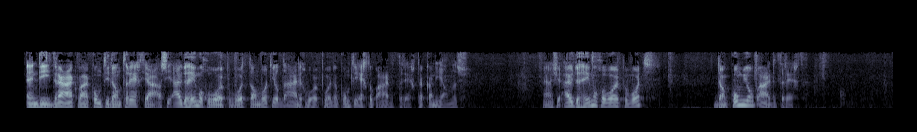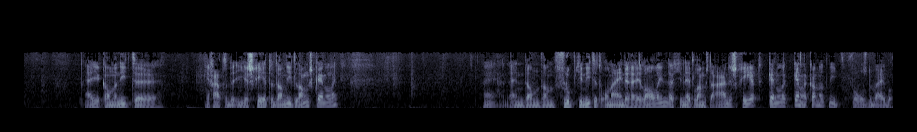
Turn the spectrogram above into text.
En die draak, waar komt hij dan terecht? Ja, als hij uit de hemel geworpen wordt, dan wordt hij op de aarde geworpen hoor. Dan komt hij echt op aarde terecht. Dat kan niet anders. Als je uit de hemel geworpen wordt, dan kom je op aarde terecht. Je kan er niet. Uh, je, gaat er, je scheert er dan niet langs, kennelijk. En dan, dan vloep je niet het oneindige heelal in, dat je net langs de aarde scheert. Kennelijk, kennelijk kan dat niet, volgens de Bijbel.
